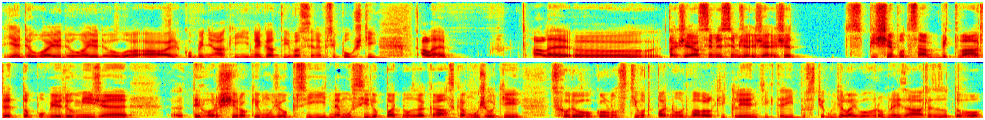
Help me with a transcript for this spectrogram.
jedou a jedou a jedou a, a jakoby nějaký negativ asi nepřipouští, ale ale uh, takže já si myslím, že, že, že spíše potřeba vytvářet to povědomí, že ty horší roky můžou přijít, nemusí dopadnout zakázka, můžou ti shodou okolností odpadnout dva velký klienti, kteří prostě udělají ohromný zářez do toho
